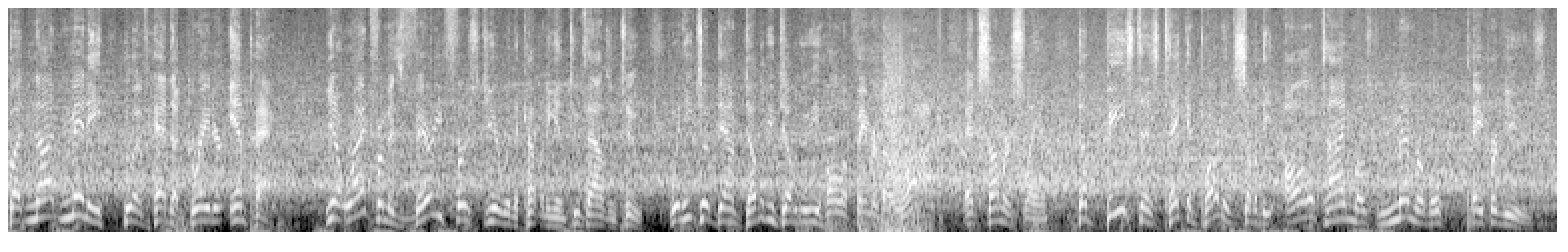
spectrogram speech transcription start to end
but not many who have had a greater impact. You know, right from his very first year with the company in 2002, when he took down WWE Hall of Famer The Rock at SummerSlam, the Beast has taken part in some of the all-time most memorable pay-per-views.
